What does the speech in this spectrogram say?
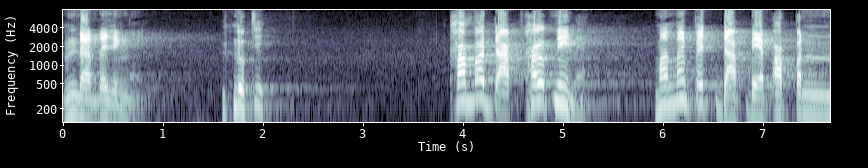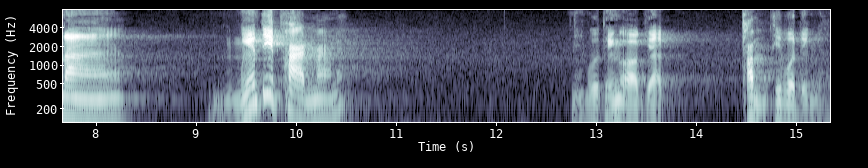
มันดับได้ยังไง ดูที่คำว่าดับเพิบนี่เนี่ย มันไม่เป็นดับแบบอัปปนา เหมือนที่ผ่านมานะนี่พูดถึงออกจากถ้ำที่บดึงแล้ว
